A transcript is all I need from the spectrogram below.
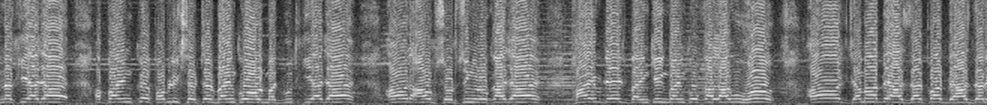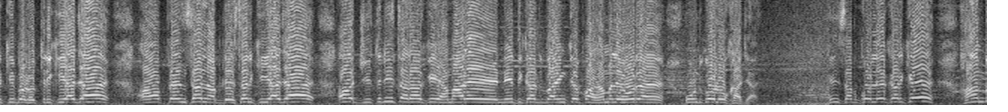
न किया जाए और बैंक, पब्लिक सेक्टर बैंक को और मज़बूत किया जाए और आउटसोर्सिंग रोका जाए। फाइव डेज़ बैंकिंग बैंकों का लागू हो और जमा ब्याज दर पर ब्याज दर की बढ़ोतरी किया जाए और पेंशन अपडेशन किया जाए और जितनी तरह के हमारे नीतिगत बैंक पर हमले हो रहे हैं, उनको रोका जाए। इन सबको लेकर के हम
